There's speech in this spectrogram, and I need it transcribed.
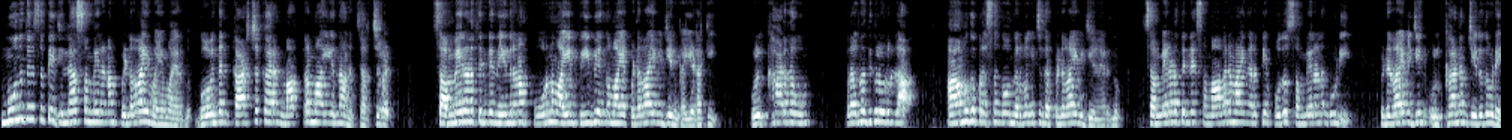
മൂന്ന് ദിവസത്തെ ജില്ലാ സമ്മേളനം പിണറായി മയമായിരുന്നു ഗോവിന്ദൻ കാഴ്ചക്കാരൻ മാത്രമായി എന്നാണ് ചർച്ചകൾ. സമ്മേളനത്തിന്റെ നിയന്ത്രണം പൂർണമായും പി ബി അംഗമായ പിണറായി വിജയൻ കൈയടക്കി. ഉദ്ഘാടനവും പ്രതിനിധികളോടുള്ള ആമുഖ പ്രസംഗവും നിർവഹിച്ചത് പിണറായി വിജയനായിരുന്നു. സമ്മേളനത്തിന്റെ സമാപനമായി നടത്തിയ പൊതുസമ്മേളനം കൂടി പിണറായി വിജയൻ ഉദ്ഘാടനം ചെയ്തതോടെ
